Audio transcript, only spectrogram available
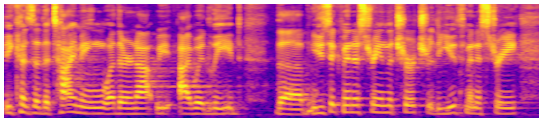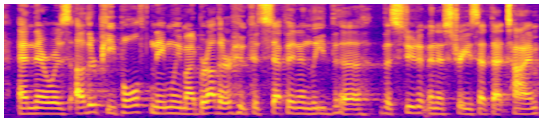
because of the timing whether or not we, I would lead the music ministry in the church or the youth ministry. And there was other people, namely my brother, who could step in and lead the, the student ministries at that time.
